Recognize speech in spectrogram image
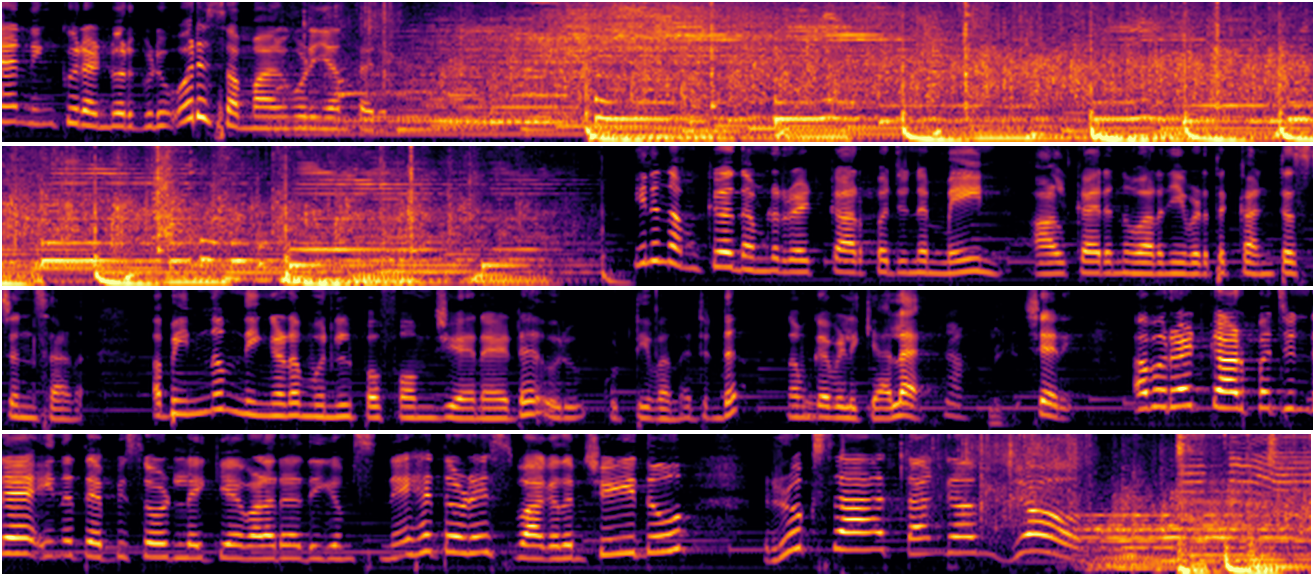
ഞാൻ നിങ്ങൾക്ക് രണ്ടുപേർക്കും കൂടി ഒരു സമ്മാനം കൂടി ഞാൻ തരും. നമുക്ക് നമ്മുടെ റെഡ് കാർപ്പറ്റിന്റെ മെയിൻ ആൾക്കാരെന്ന് പറഞ്ഞ ഇവിടുത്തെ കണ്ടസ്റ്റൻസ് ആണ്. അപ്പൊ ഇന്നും നിങ്ങളുടെ മുന്നിൽ പെർഫോം ചെയ്യാനായിട്ട് ഒരു കുട്ടി വന്നിട്ടുണ്ട്. നമുക്ക് വിളിക്കാം അല്ലേ? ശരി. അപ്പോൾ റെഡ് കാർപ്പറ്റിന്റെ ഇന്നത്തെ എപ്പിസോഡിലേക്ക് വളരെയധികം സ്നേഹത്തോടെ സ്വാഗതം ചെയ്തു. റുക്സ തങ്കം ജോ.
